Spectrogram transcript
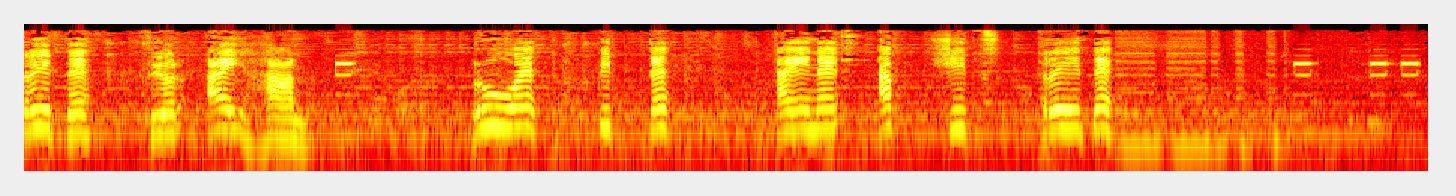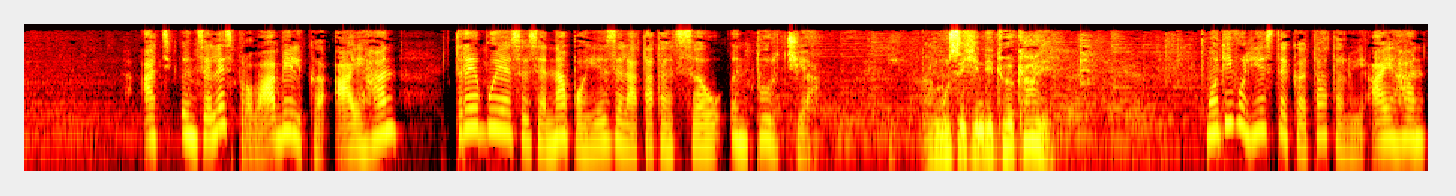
Rede für Eihahn. Ruhe, bitte. Eine Abschiedsrede. Ați înțeles probabil că Aihan trebuie să se înapoieze la tatăl său în Turcia. Da muss ich in die Türkei. Motivul este că tatălui Aihan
